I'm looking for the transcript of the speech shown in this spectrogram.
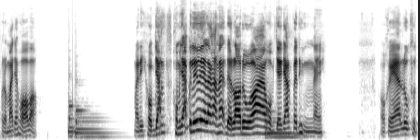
ผลไม้จะพอเปล่ามาดิ ผมยัด ผมยัดไปเรื่อยๆแล้วกันนะ เดี๋ยวรอดูว่าผมจะยัดไปถึงไหน โอเคฮะลูกสุด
